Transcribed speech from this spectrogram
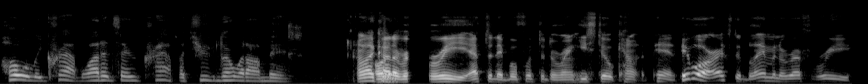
"Holy crap!" Well, I didn't say crap, but you know what I meant. I like Oh, how yeah. the referee, after they both went to the ring, he still counted the pin. People are actually blaming the referee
